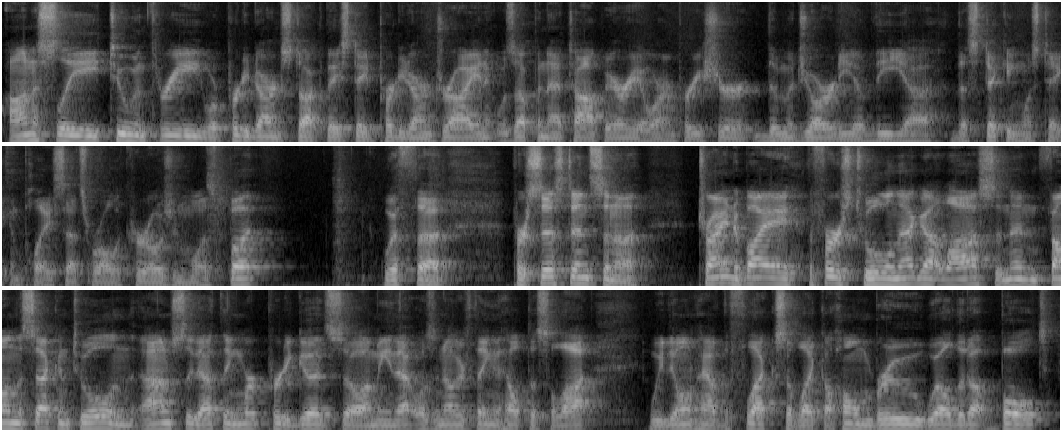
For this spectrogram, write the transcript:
honestly, two and three were pretty darn stuck. They stayed pretty darn dry, and it was up in that top area where I'm pretty sure the majority of the uh, the sticking was taking place. That's where all the corrosion was. But with persistence and a trying to buy the first tool and that got lost and then found the second tool and honestly that thing worked pretty good. So i mean that was another thing that helped us a lot. We don't have the flex of like a homebrew welded up bolt.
